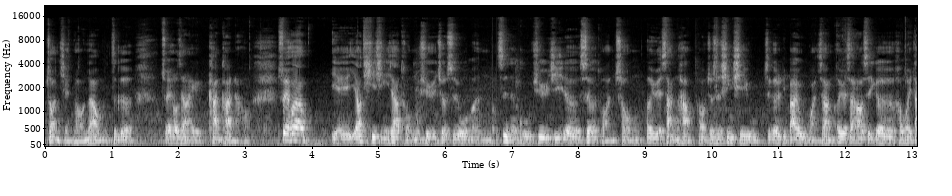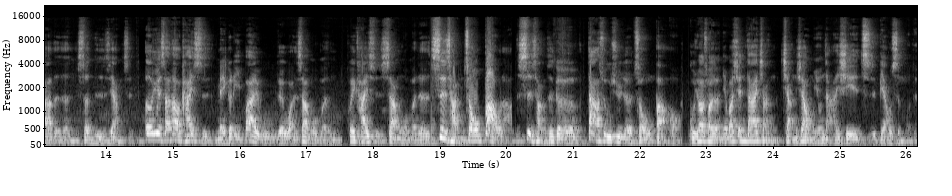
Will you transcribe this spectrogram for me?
赚钱哦？那我们这个最后再来看看啦哦。最后要。也要提醒一下同学，就是我们智能古巨基的社团，从二月三号，哦，就是星期五这个礼拜五晚上，二月三号是一个很伟大的人生日，这样子。二月三号开始，每个礼拜五的晚上，我们会开始上我们的市场周报啦，市场这个大数据的周报哦。股票传人，你要不要先大概讲讲一下，我们有哪一些指标什么的？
